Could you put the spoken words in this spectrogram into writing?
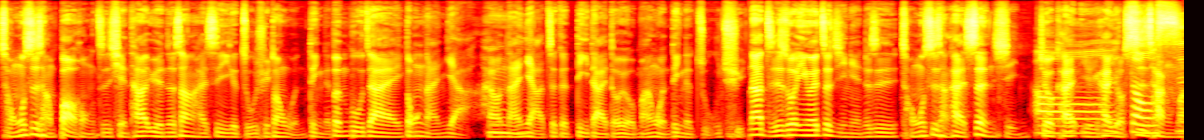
宠物市场爆红之前，它原则上还是一个族群算稳定的，分布在东南亚还有南亚这个地带。都有蛮稳定的族群，那只是说因为这几年就是宠物市场开始盛行，就开也开始有市场嘛，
